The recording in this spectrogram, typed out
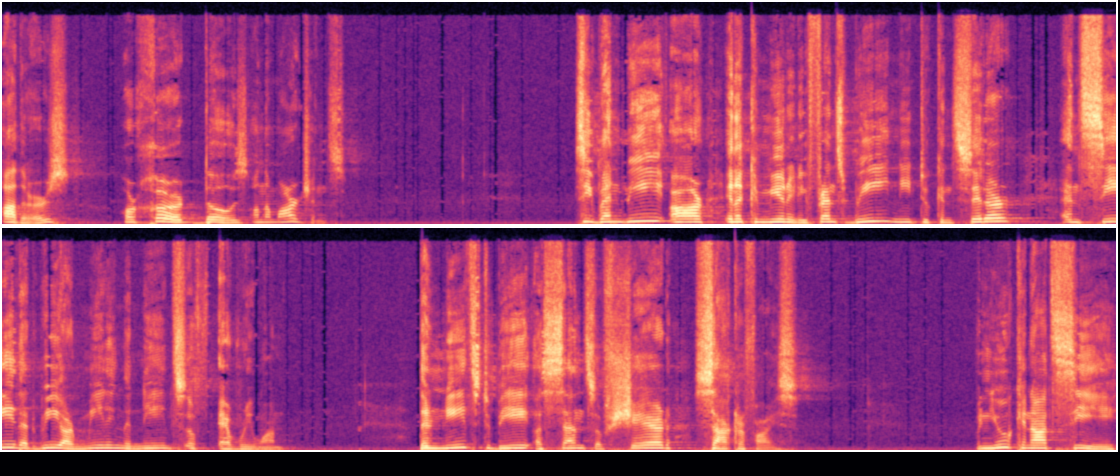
others or hurt those on the margins? See, when we are in a community, friends, we need to consider and see that we are meeting the needs of everyone. There needs to be a sense of shared sacrifice when you cannot see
